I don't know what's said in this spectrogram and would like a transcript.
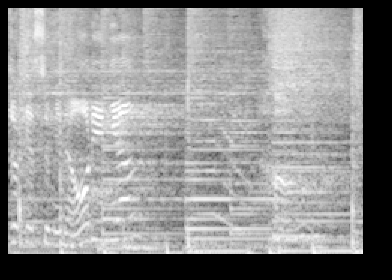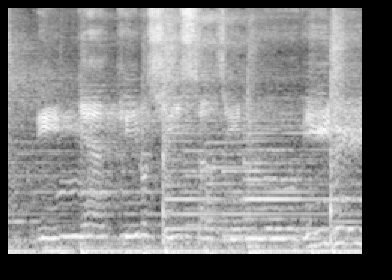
좋겠습니다. 어린 양, 어, 어린 양, 비로 씻어지는 무비를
